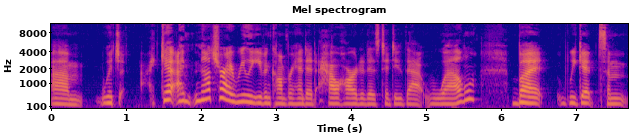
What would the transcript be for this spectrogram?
um, which I get, I'm not sure I really even comprehended how hard it is to do that well, but we get some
